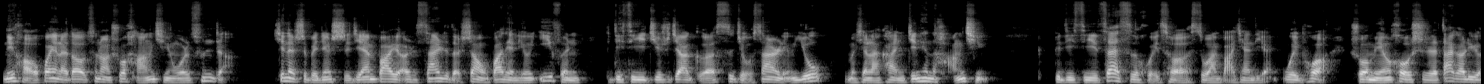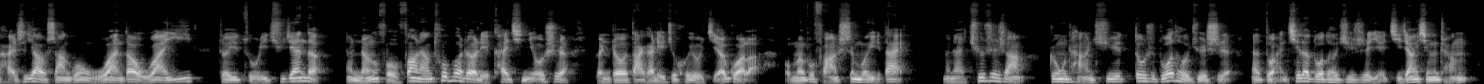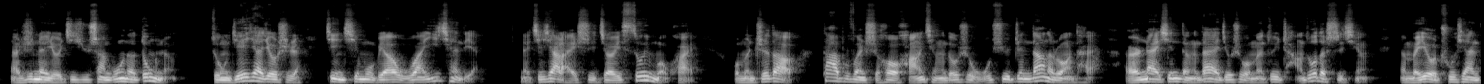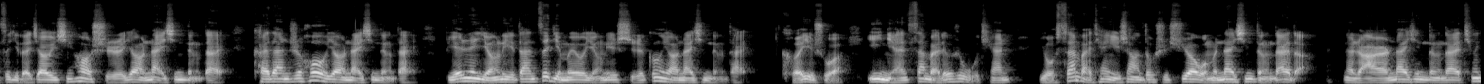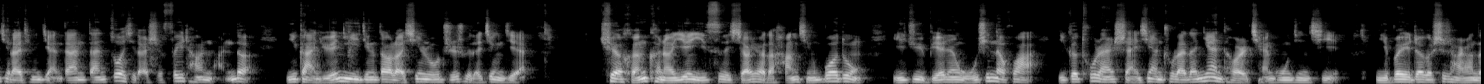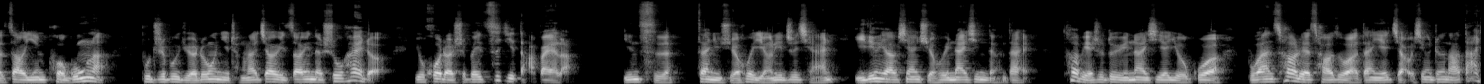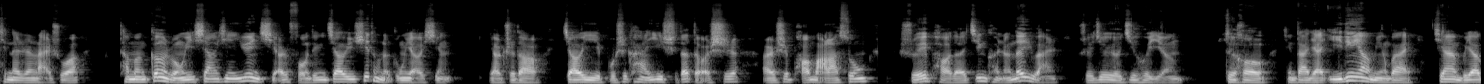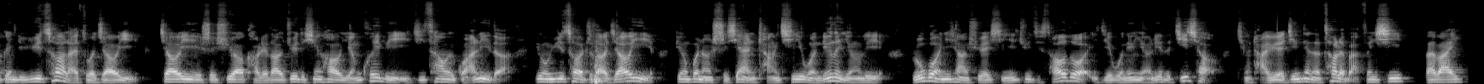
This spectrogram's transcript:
你好，欢迎来到村长说行情，我是村长。现在是北京时间八月二十三日的上午八点零一分，BTC 即时价格四九三二零 U。我们先来看今天的行情，BTC 再次回测四万八千点未破，说明后市大概率还是要上攻五万到五万一这一阻力区间的。那能否放量突破这里，开启牛市？本周大概率就会有结果了，我们不妨拭目以待。那呢趋势上。中长期都是多头趋势，那短期的多头趋势也即将形成，那日内有继续上攻的动能。总结一下就是近期目标五万一千点。那接下来是交易思维模块。我们知道，大部分时候行情都是无序震荡的状态，而耐心等待就是我们最常做的事情。那没有出现自己的交易信号时，要耐心等待；开单之后要耐心等待；别人盈利但自己没有盈利时，更要耐心等待。可以说，一年三百六十五天。有三百天以上都是需要我们耐心等待的。那然而，耐心等待听起来挺简单，但做起来是非常难的。你感觉你已经到了心如止水的境界，却很可能因一次小小的行情波动、一句别人无心的话、一个突然闪现出来的念头而前功尽弃。你被这个市场上的噪音破功了，不知不觉中你成了交易噪音的受害者，又或者是被自己打败了。因此，在你学会盈利之前，一定要先学会耐心等待。特别是对于那些有过不按策略操作但也侥幸挣到大钱的人来说，他们更容易相信运气而否定交易系统的重要性。要知道，交易不是看一时的得失，而是跑马拉松，谁跑得尽可能的远，谁就有机会赢。最后，请大家一定要明白，千万不要根据预测来做交易，交易是需要考虑到具体信号、盈亏比以及仓位管理的。用预测指导交易，并不能实现长期稳定的盈利。如果你想学习具体操作以及稳定盈利的技巧，请查阅今天的策略版分析。拜拜。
